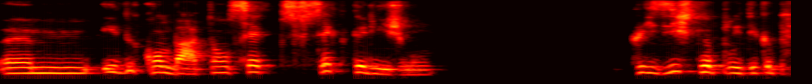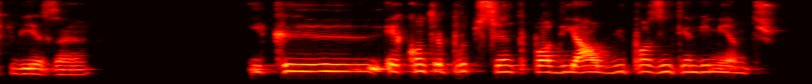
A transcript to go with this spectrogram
um, e de combate a um sectarismo que existe na política portuguesa e que é contraproducente para o diálogo e para os entendimentos.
